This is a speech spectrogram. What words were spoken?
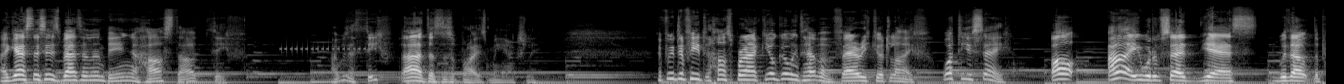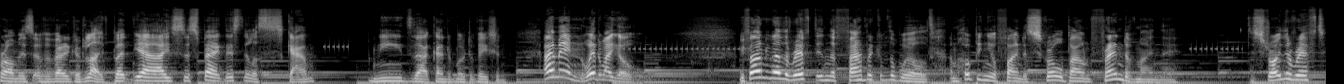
I guess this is better than being a half-starved thief. I was a thief? That doesn't surprise me, actually. If we defeat Hosperak, you're going to have a very good life. What do you say? Well, I would have said yes without the promise of a very good life, but yeah, I suspect this little a scamp needs that kind of motivation. I'm in! Where do I go? We found another rift in the fabric of the world. I'm hoping you'll find a scroll-bound friend of mine there. Destroy the rift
